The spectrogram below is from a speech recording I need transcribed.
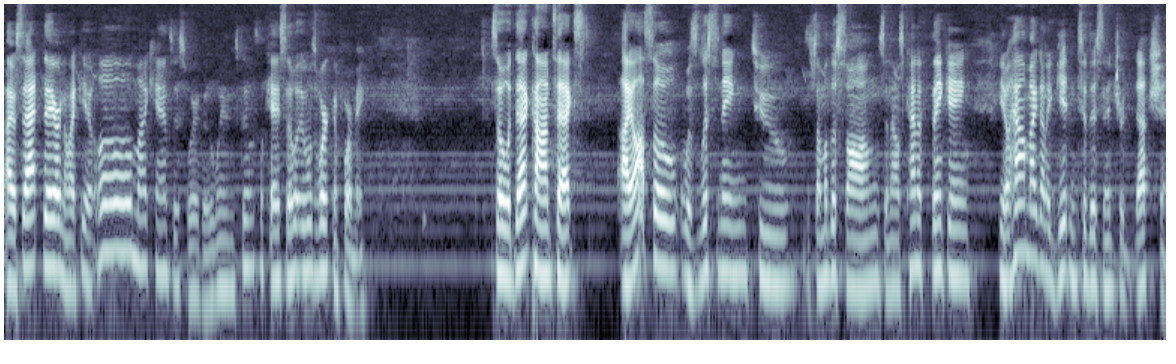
I sat there and I'm like, yeah, oh, my Kansas, where the winds go. Okay, so it was working for me. So with that context, I also was listening to some of the songs and I was kind of thinking, you know, how am I going to get into this introduction?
